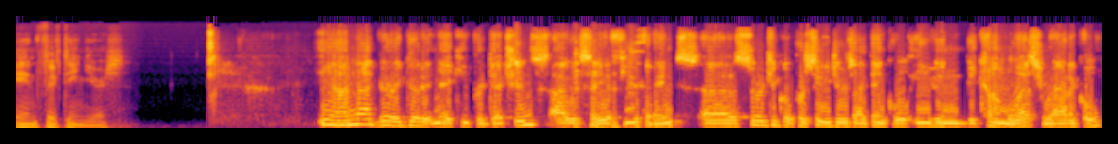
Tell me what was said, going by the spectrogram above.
in 15 years? Yeah, I'm not very good at making predictions. I would say a few things. Uh, surgical procedures, I think, will even become less radical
